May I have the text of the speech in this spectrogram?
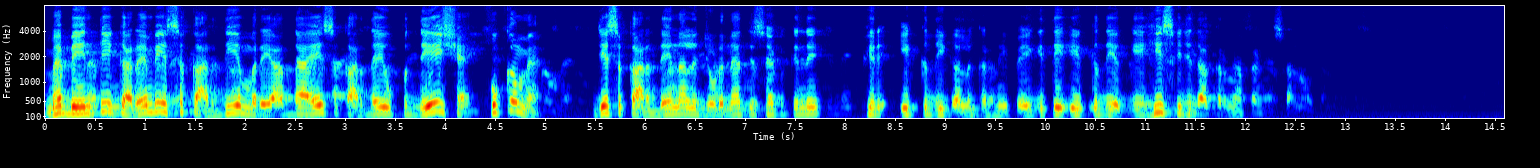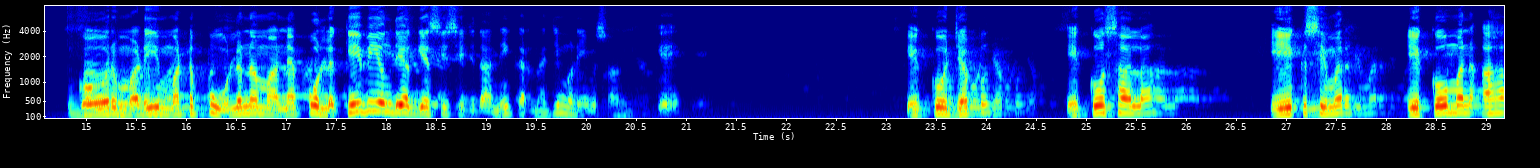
ਮੈਂ ਬੇਨਤੀ ਕਰ ਰਿਹਾ ਵੀ ਇਸ ਘਰ ਦੀ ਇਹ ਮਰਿਆਦਾ ਹੈ, ਇਸ ਘਰ ਦਾ ਇਹ ਉਪਦੇਸ਼ ਹੈ, ਹੁਕਮ ਹੈ। ਜਿਸ ਘਰ ਦੇ ਨਾਲ ਜੁੜਨਾ ਤੇ ਸਭ ਕਹਿੰਦੇ ਫਿਰ ਇੱਕ ਦੀ ਗੱਲ ਕਰਨੀ ਪਏਗੀ ਤੇ ਇੱਕ ਦੇ ਅੱਗੇ ਹੀ ਸਜਦਾ ਕਰਨਾ ਪੈਣਾ ਸਾਨੂੰ। ਗੌਰ ਮੜੀ ਮਟ ਭੂਲ ਨਾ ਮਾਨੈ, ਭੁੱਲ ਕੇ ਵੀ ਉਹਦੇ ਅੱਗੇ ਅਸੀਂ ਸਜਦਾ ਨਹੀਂ ਕਰਨਾ ਜੀ ਮੜੀ ਮਸਾਣੀ ਅੱਗੇ। ਏਕੋ ਜਪ ਏਕੋ ਸਾਲਾ, ਏਕ ਸਿਮਰ ਏਕੋ ਮਨ ਆਹ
